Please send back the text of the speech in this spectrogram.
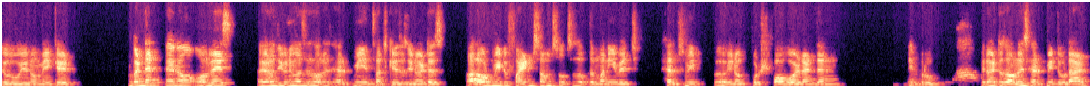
to you know make it, but then you know always you know the universe has always helped me in such cases. You know it has allowed me to find some sources of the money which helps me uh, you know push forward and then improve. You know it has always helped me do that.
